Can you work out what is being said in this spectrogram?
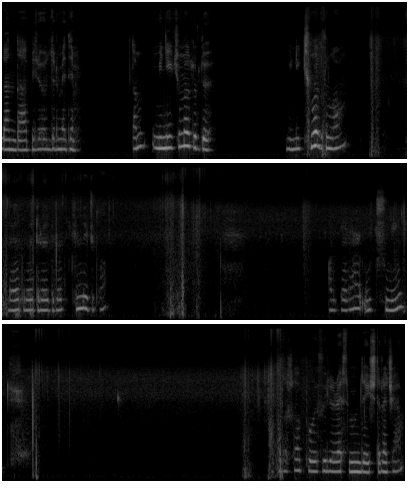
Lan daha biri öldürmedim. Lan mini kim öldürdü? Mini kim öldürdü lan? Red red red red. Kim diyecek lan? Alperen 3 mint. Arkadaşlar profili resmimi değiştireceğim.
